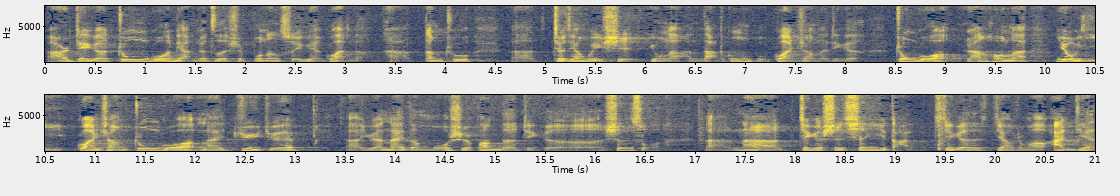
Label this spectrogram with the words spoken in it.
而这个“中国”两个字是不能随便冠的啊。当初，呃，浙江卫视用了很大的功夫冠上了这个“中国”，然后呢，又以冠上“中国”来拒绝啊原来的模式方的这个申索啊。那这个是生意打，这个叫什么案件，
